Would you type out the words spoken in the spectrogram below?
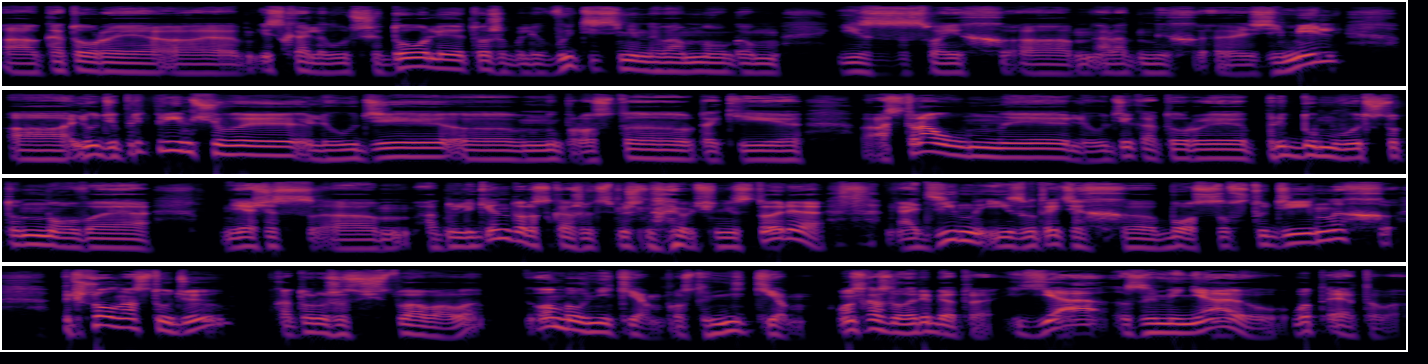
э, которые искали лучшие доли, тоже были вытеснены во многом из своих родных земель. Люди предприимчивые, люди ну, просто такие остроумные, люди, которые придумывают что-то новое. Я сейчас одну легенду расскажу, это смешная очень история. Один из вот этих боссов студийных пришел на студию, которая уже существовала, он был никем, просто никем. Он сказал, ребята, я заменяю вот этого.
